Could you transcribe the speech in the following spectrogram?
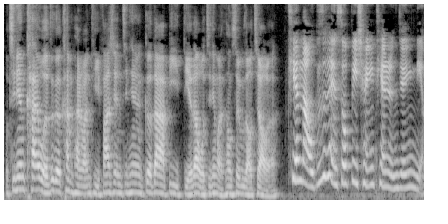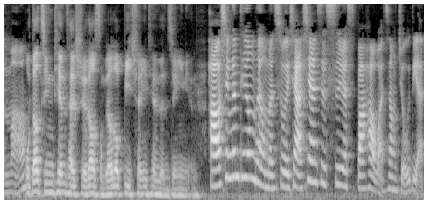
我今天开我的这个看盘软体，发现今天的各大币跌到我今天晚上睡不着觉了。天哪！我不是跟你说币圈一天，人间一年吗？我到今天才学到什么叫做币圈一天，人间一年。好，先跟听众朋友们说一下，现在是四月十八号晚上九点。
